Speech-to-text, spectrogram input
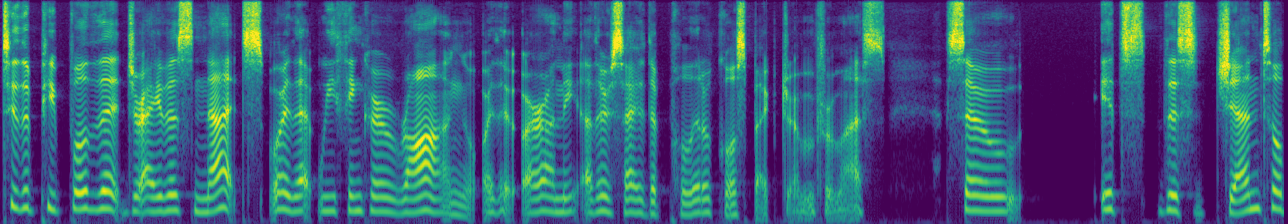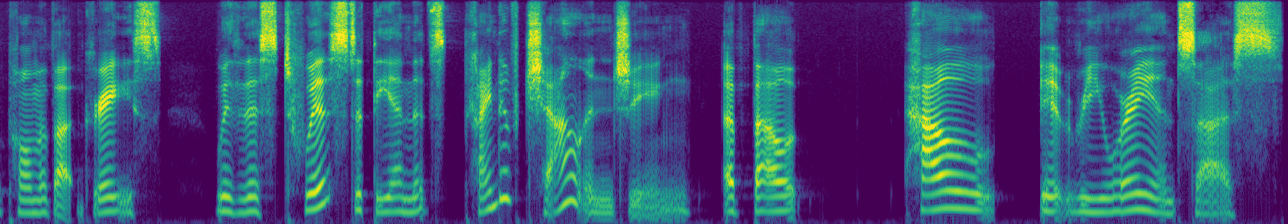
to the people that drive us nuts or that we think are wrong or that are on the other side of the political spectrum from us. So it's this gentle poem about grace with this twist at the end that's kind of challenging about how it reorients us.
